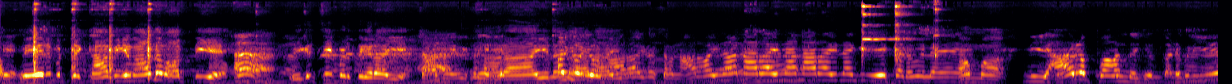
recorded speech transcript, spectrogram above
அப்பேற்பட்ட காவியமான வார்த்தையை நிகழ்ச்சிப்படுத்துகிறாயே. நாராயண நாராயண. நாராயணா, நாராயணா கடவுளே. ஆமா. நீ யாரப்பா அந்த கடவுளையே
